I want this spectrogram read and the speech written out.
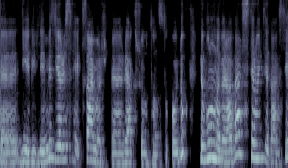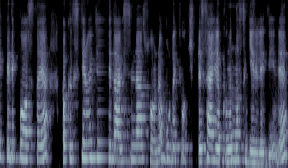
e, diyebildiğimiz yarısı Alzheimer e, reaksiyonu tanısı koyduk ve bununla beraber steroid tedavisi ekledik bu hastaya. Bakın steroid tedavisinden sonra buradaki o kitlesel yapının nasıl gerilediğini,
